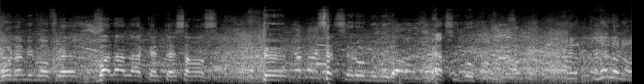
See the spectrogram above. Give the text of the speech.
mon ami, mon frère. Voilà la quintessence de cette cérémonie-là. Merci beaucoup. non non non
